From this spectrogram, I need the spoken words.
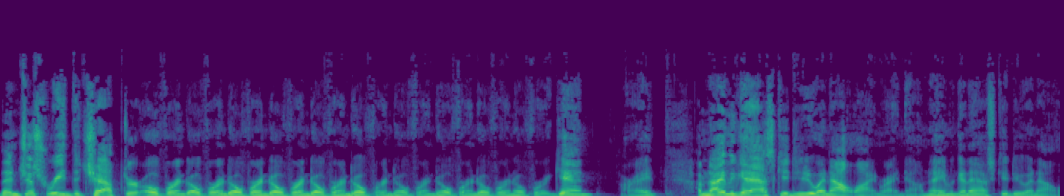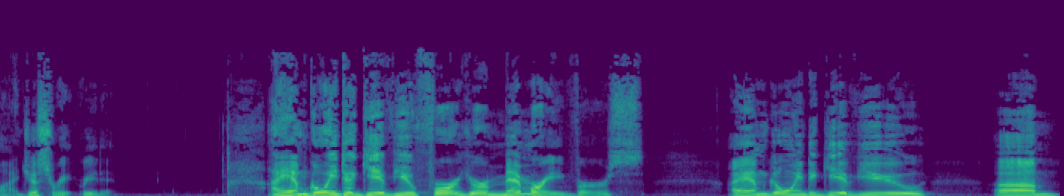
then just read the chapter over and over and over and over and over and over and over and over and over and over again. All right. I'm not even going to ask you to do an outline right now. I'm not even going to ask you to do an outline. Just read, it. I am going to give you for your memory verse. I am going to give you, um,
